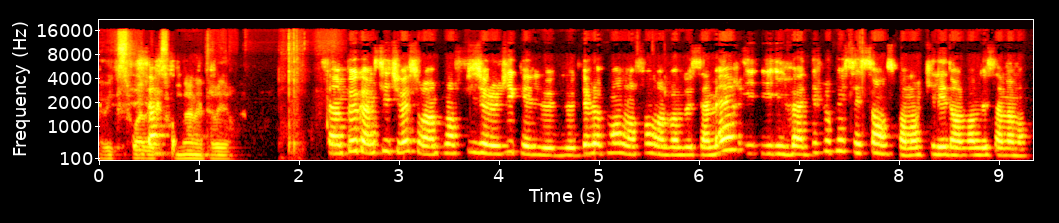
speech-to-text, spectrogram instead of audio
avec soi, avec ce qu'on a à l'intérieur. C'est un peu comme si, tu vois, sur un plan physiologique et le, développement de l'enfant dans le ventre de sa mère, il, va développer ses sens pendant qu'il est dans le ventre de sa maman.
